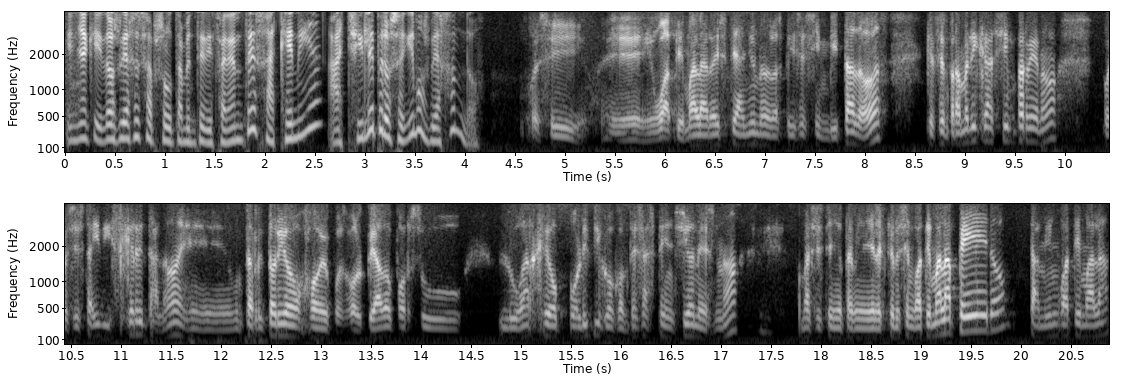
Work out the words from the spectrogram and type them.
Iñaki, dos viajes absolutamente diferentes, a Kenia, a Chile, pero seguimos viajando. Pues sí, eh, Guatemala era este año uno de los países invitados, que Centroamérica siempre, ¿no? Pues está ahí discreta, ¿no? Eh, un territorio, joder, pues golpeado por su lugar geopolítico con esas tensiones, ¿no? Además, este año también hay elecciones en Guatemala, pero también Guatemala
